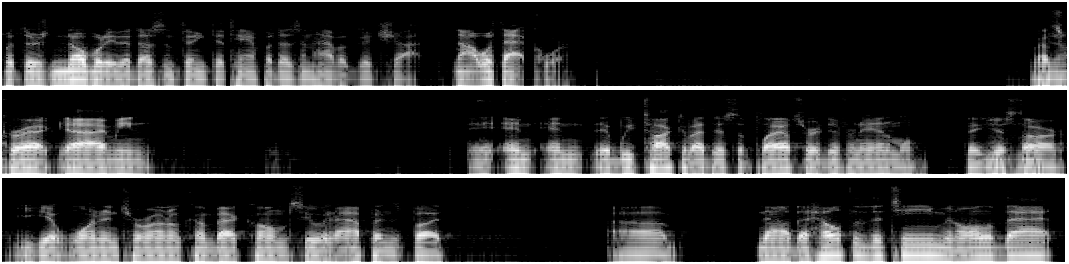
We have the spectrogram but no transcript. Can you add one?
But there's nobody that doesn't think that Tampa doesn't have a good shot. Not with that core. That's you know? correct. Yeah, I mean, and and we've talked about this. The playoffs are a different animal. They just mm-hmm. are. You get one in Toronto, come back home, see what happens. But uh, now the health of the team and all of that,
